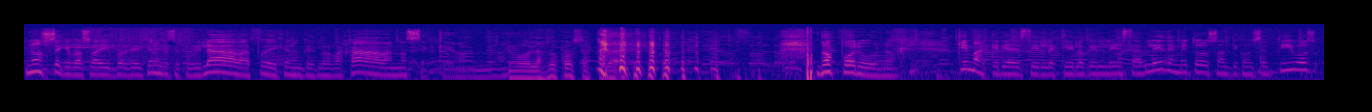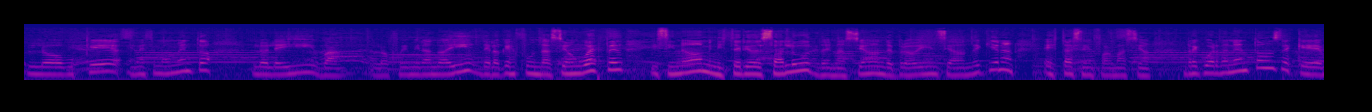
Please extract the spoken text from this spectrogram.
No sé qué pasó ahí, porque dijeron que se jubilaba, después dijeron que lo rajaban, no sé qué onda. Las dos cosas. Dos por uno. ¿Qué más quería decirles? Que lo que les hablé de métodos anticonceptivos lo busqué en este momento, lo leí, va, lo fui mirando ahí, de lo que es Fundación Huésped, y si no, Ministerio de Salud, de Nación, de provincia, donde quieran, está esa información. Recuerden entonces que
